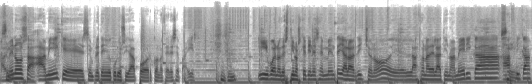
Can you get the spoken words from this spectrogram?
Al Sí. menos a, a mí que siempre he tenido curiosidad por conocer ese país. Y bueno, destinos que tienes en mente, ya lo has dicho, ¿no? Eh, la zona de Latinoamérica, Sí. África.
